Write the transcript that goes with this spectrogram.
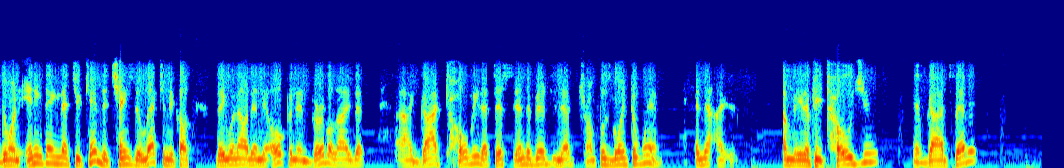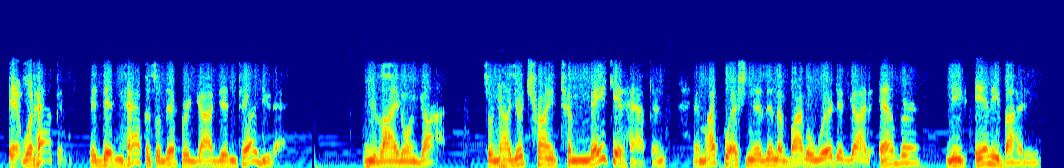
doing anything that you can to change the election because they went out in the open and verbalized that uh, God told me that this individual, that Trump was going to win. And I, I mean, if he told you, if God said it, it would happen. It didn't happen, so therefore God didn't tell you that you lied on God. So now you're trying to make it happen. And my question is in the Bible, where did God ever need anybody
